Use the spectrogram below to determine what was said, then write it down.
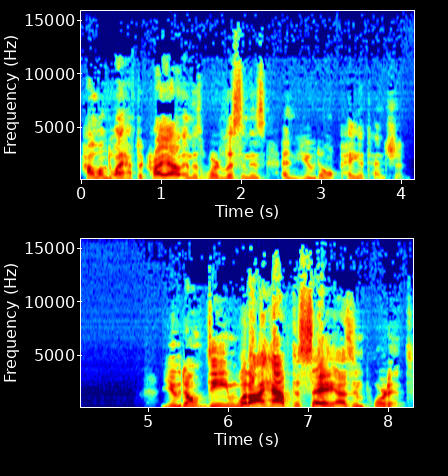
How long do I have to cry out? And this word listen is, and you don't pay attention. You don't deem what I have to say as important.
